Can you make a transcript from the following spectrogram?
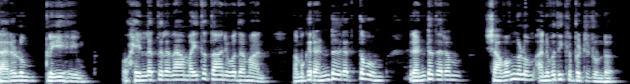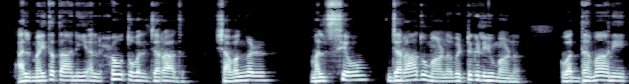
കരളും പ്ലീഹയും. ഹെല്ലത്തിലന മൈത്തത്താനുവദമാൻ നമുക്ക് രണ്ട് രക്തവും രണ്ട് തരം ശവങ്ങളും അനുവദിക്കപ്പെട്ടിട്ടുണ്ട്. അൽ മൈത്തത്താനി അൽ ഹൗത്ത് വൽ ജറാദ്. ശവങ്ങൾ മത്സ്യവും ജറാദുമാണ് വെട്ടുകിളിയുമാണ്. വദ്ധമാനി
